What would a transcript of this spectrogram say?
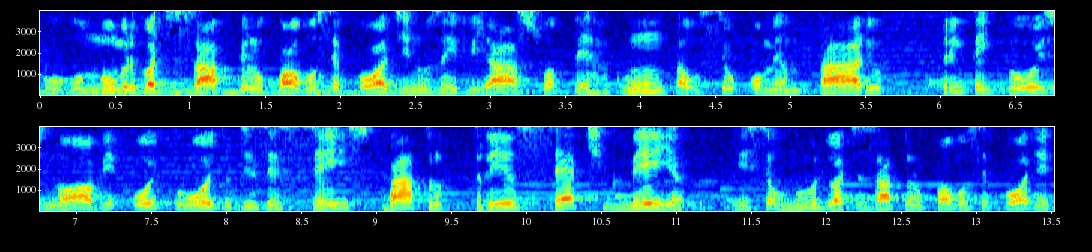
o, o, número do WhatsApp pelo qual você pode nos enviar a sua pergunta, o seu comentário. 32 988 16 4376 esse é o número de WhatsApp pelo qual você pode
